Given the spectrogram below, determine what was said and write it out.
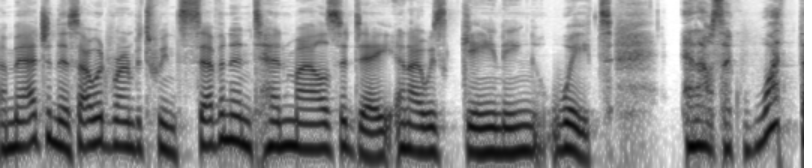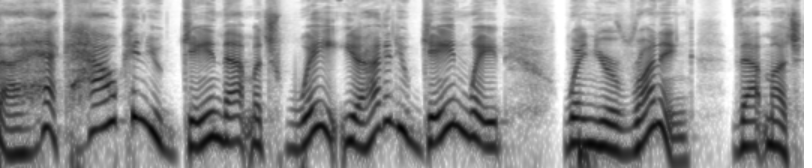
imagine this i would run between 7 and 10 miles a day and i was gaining weight and I was like, what the heck? How can you gain that much weight? You know, how can you gain weight when you're running that much?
